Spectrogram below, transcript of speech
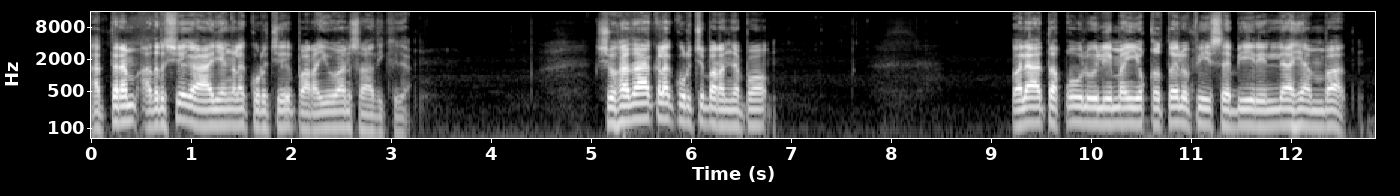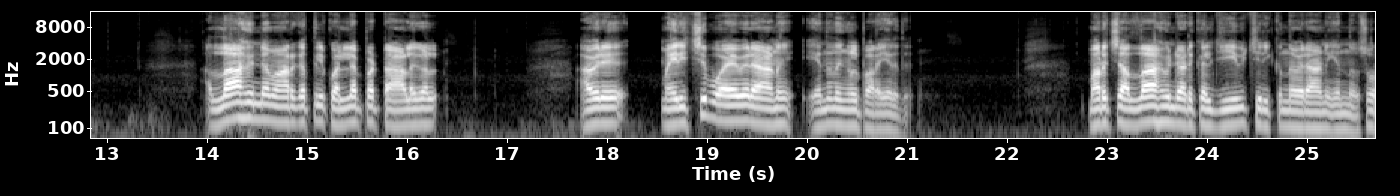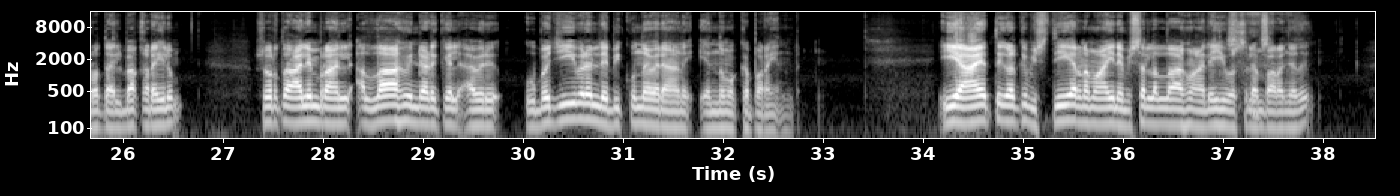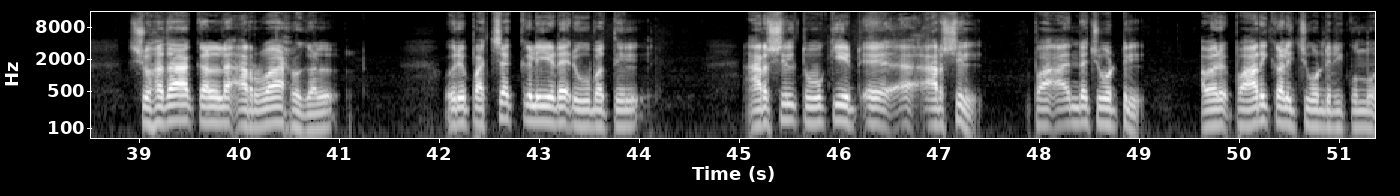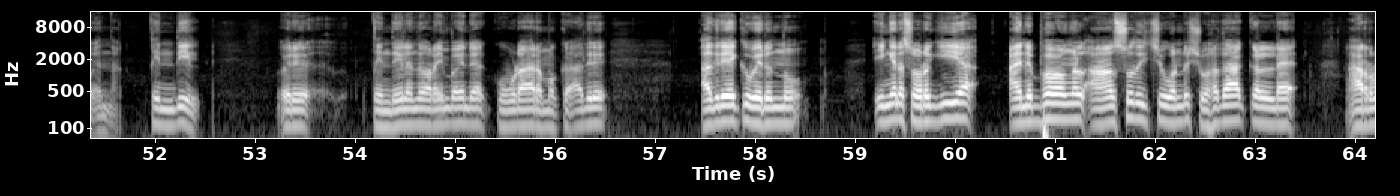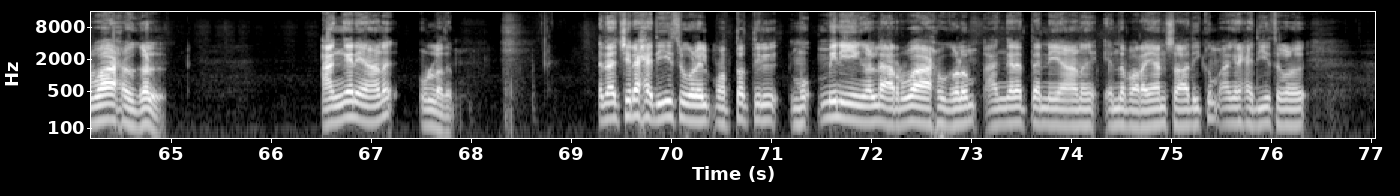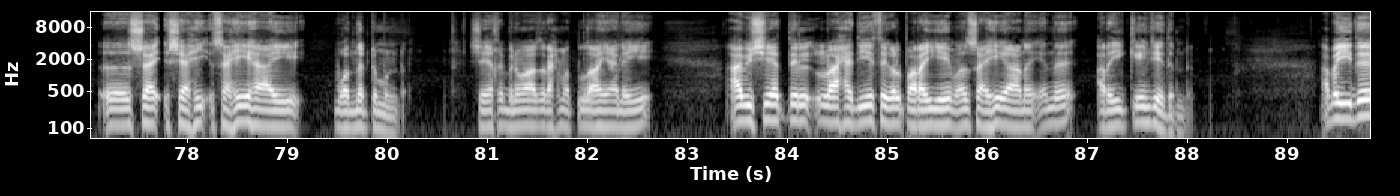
അത്തരം അദൃശ്യ കാര്യങ്ങളെക്കുറിച്ച് പറയുവാൻ സാധിക്കുക. ശുഹതാക്കളെക്കുറിച്ച് പറഞ്ഞപ്പോൾ വലാ തഖൂലു ലിമൻ യുഖ്തലു ഫീ സബീലില്ലാഹി അംബാദ് അള്ളാഹുവിന്റെ മാർഗത്തിൽ കൊല്ലപ്പെട്ട ആളുകൾ അവർ മരിച്ചു പോയവരാണ് എന്ന് നിങ്ങൾ പറയരുത്. മറിച്ച് അള്ളാഹുവിന്റെ അടുക്കൽ ജീവിച്ചിരിക്കുന്നവരാണ് എന്ന്. സൂറത്ത് അൽ ബക്കറയിലും സൂറത്ത് ആലിംറാനിൽ അള്ളാഹുവിന്റെ അടുക്കൽ അവർ ഉപജീവനം ലഭിക്കുന്നവരാണ് എന്നുമൊക്കെ പറയുന്നുണ്ട്. ഈ ആയത്തുകൾക്ക് വിശദീകരണമായി നബിസല്ലാഹു അലൈഹി വസ്ലം പറഞ്ഞത് ശുഹദാക്കളുടെ അർവാഹുകൾ ഒരു പച്ചക്കിളിയുടെ രൂപത്തിൽ അർഷിൽ തൂക്കിയിട്ട് അർഷിൽ അതിന്റെ ചുവട്ടിൽ അവർ പാറിക്കളിച്ചു കൊണ്ടിരിക്കുന്നു എന്ന്. തിന്തിയിൽ ഒരു തിന്തിയിൽ എന്ന് പറയുമ്പോൾ അതിന്റെ കൂടാരമൊക്കെ അതിൽ അതിലേക്ക് വരുന്നു. ഇങ്ങനെ സ്വർഗീയ അനുഭവങ്ങൾ ആസ്വദിച്ചുകൊണ്ട് ശുഹതാക്കളുടെ അർവാഹുകൾ അങ്ങനെയാണ് ഉള്ളത്. എന്നാൽ ചില ഹദീസുകളിൽ മൊത്തത്തിൽ മുഅ്മിനീങ്ങളുടെ അർവാഹുകളും അങ്ങനെ തന്നെയാണ് എന്ന് പറയാൻ സാധിക്കും. അങ്ങനെ ഹദീസുകൾ ഷഹി സഹീഹായി വന്നിട്ടുമുണ്ട്. ഷെയ്ഖ് ഇബ്നുവാസ് റഹ്മത്തുല്ലാഹി അലൈ ആ വിഷയത്തിൽ ഉള്ള ഹദീസുകൾ പറയുകയും അത് സഹിയാണ് എന്ന് അറിയിക്കുകയും ചെയ്തിട്ടുണ്ട്. അപ്പോൾ ഇത്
